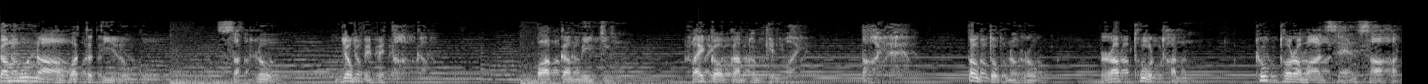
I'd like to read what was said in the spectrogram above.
กัมมุนาวัตตีโลโก สัตว์โลกย่อมเป็นไปตามกรรม บาปกรรมมีจริง ใครก่อกรรมทำเข็นไว้ ตายแล้ว ต้องตกนรก รับโทษทัน ทุกทรมานแสนสาหัส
